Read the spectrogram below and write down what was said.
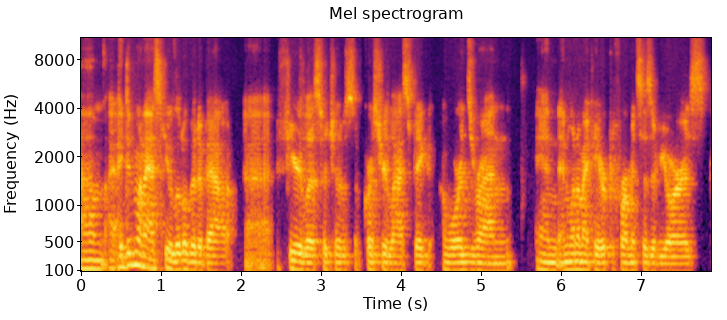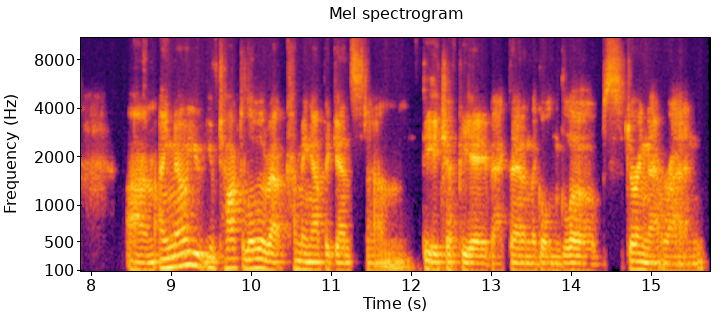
Um, I, I did want to ask you a little bit about uh, Fearless, which was, of course, your last big awards run, and and one of my favorite performances of yours. Um, I know you you've talked a little bit about coming up against um, the HFPA back then and the Golden Globes during that run.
